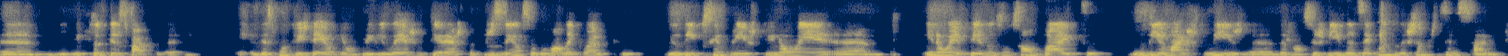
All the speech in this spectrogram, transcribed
Uh, e, portanto, desse facto, uh, desse ponto de vista, é, é, um privilégio ter esta presença global. É claro que eu digo sempre isto e não é, e não é apenas um soundbite, o dia mais feliz uh, das nossas vidas é quando deixamos de ser necessários.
